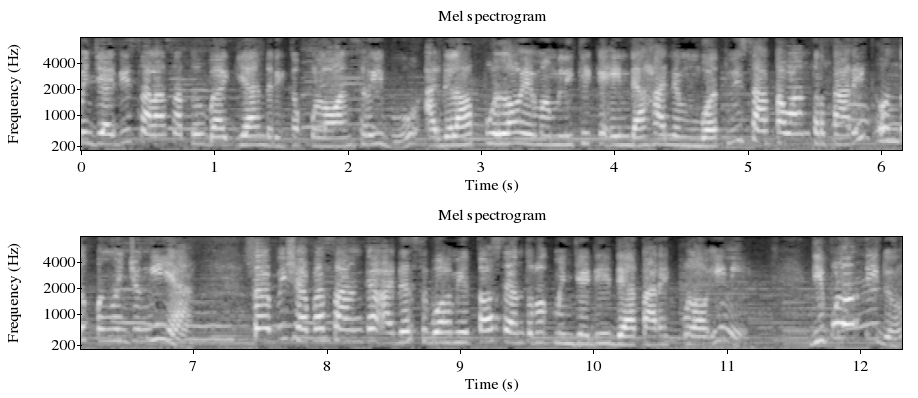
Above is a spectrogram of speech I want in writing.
menjadi salah satu bagian dari Kepulauan Seribu adalah pulau yang memiliki keindahan yang membuat wisatawan tertarik untuk mengunjunginya. Tapi siapa sangka ada sebuah mitos yang turut menjadi daya tarik pulau ini. Di Pulau Tidung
